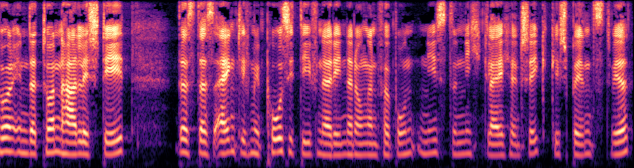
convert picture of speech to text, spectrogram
in der Turnhalle steht, dass das eigentlich mit positiven Erinnerungen verbunden ist und nicht gleich ein Schreckgespenst wird.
